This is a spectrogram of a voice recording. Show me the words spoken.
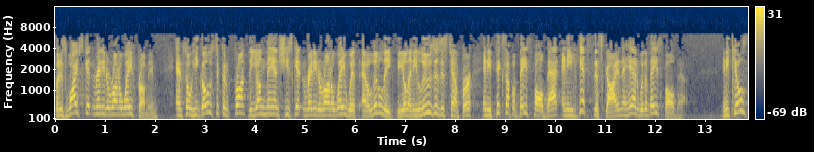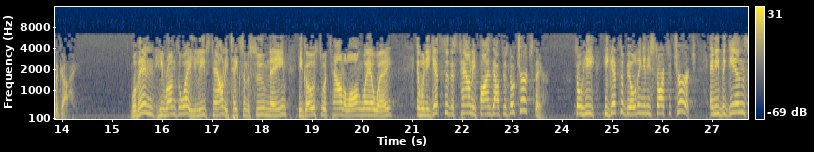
But his wife's getting ready to run away from him, and so he goes to confront the young man she's getting ready to run away with at a Little League field, and he loses his temper, and he picks up a baseball bat, and he hits this guy in the head with a baseball bat. And he kills the guy. Well, then he runs away. He leaves town. He takes an assumed name. He goes to a town a long way away. And when he gets to this town, he finds out there's no church there. So he, he gets a building and he starts a church. And he begins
